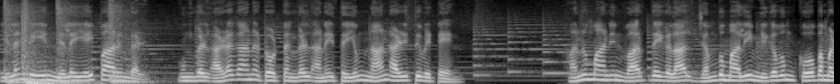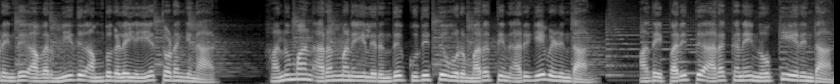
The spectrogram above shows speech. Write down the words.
இலங்கையின் நிலையை பாருங்கள். உங்கள் அழகான தோட்டங்கள் அனைத்தையும் நான் அழித்துவிட்டேன் ஹனுமானின் வார்த்தைகளால் ஜம்புமாலி மிகவும் கோபமடைந்து அவர் மீது அம்புகளை எய்யத் தொடங்கினார். ஹனுமான் அரண்மனையிலிருந்து குதித்து ஒரு மரத்தின் அருகே விழுந்தான். அதை பறித்து அரக்கனை நோக்கி எறிந்தான்.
